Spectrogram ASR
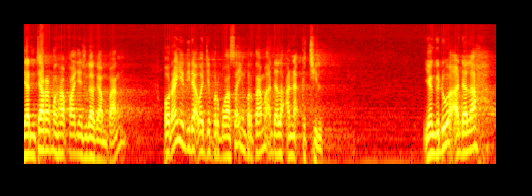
dan cara menghafalnya juga gampang. Orang yang tidak wajib berpuasa yang pertama adalah anak kecil. Yang kedua adalah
